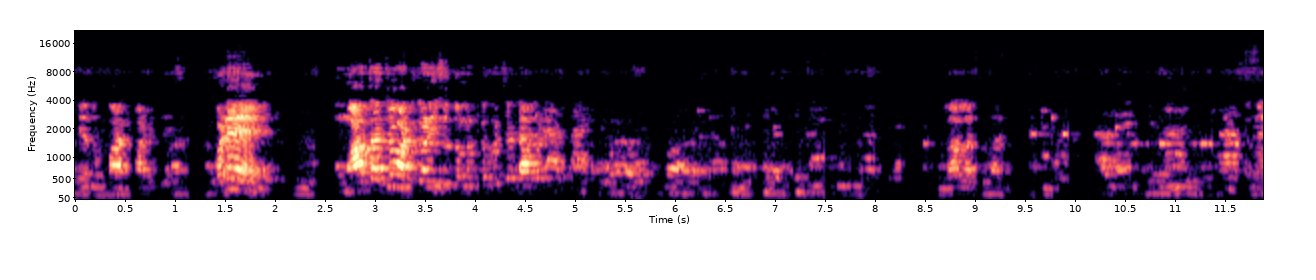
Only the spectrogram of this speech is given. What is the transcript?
તેનું પાન પાડી દે પણ હું માતા ચો અટકણી છું તમને ખબર છે? લાલા લાલા અને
